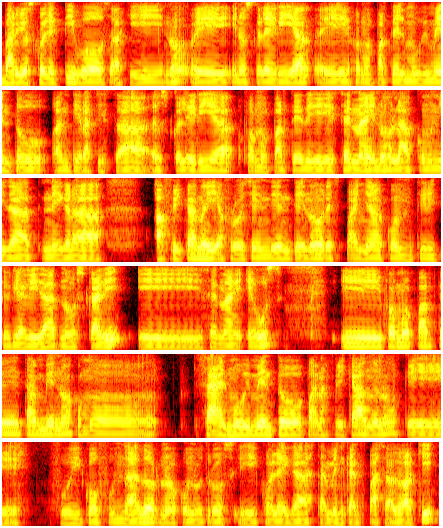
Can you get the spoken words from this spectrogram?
varios colectivos aquí ¿no? Eh, en Euskalería, eh, formo parte del movimiento antirracista Euskalería, formo parte de Senai, ¿no? la comunidad negra africana y afrodescendiente ¿no? de España con territorialidad ¿no? Euskadi y Senai EUS, y formo parte también ¿no? como el movimiento panafricano, ¿no? que fui cofundador, ¿no? Con otros eh, colegas también que han pasado aquí.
